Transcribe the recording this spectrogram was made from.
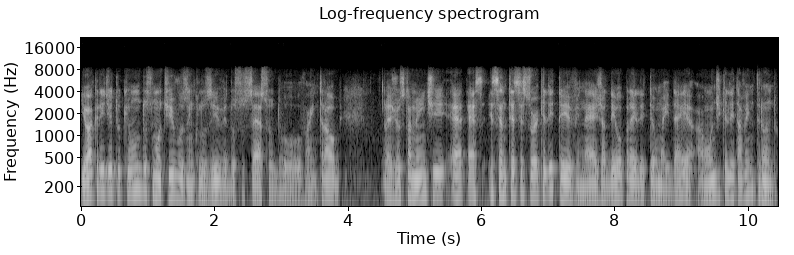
E eu acredito que um dos motivos, inclusive, do sucesso do Weintraub é justamente é, é esse antecessor que ele teve, né? Já deu para ele ter uma ideia aonde que ele estava entrando,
